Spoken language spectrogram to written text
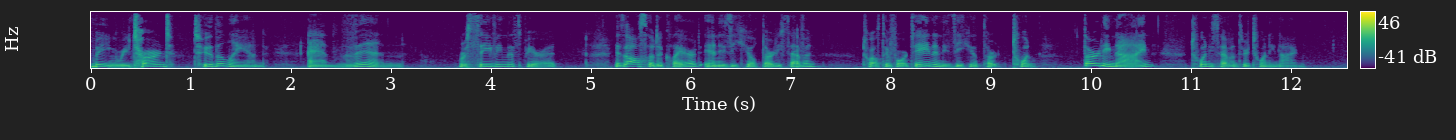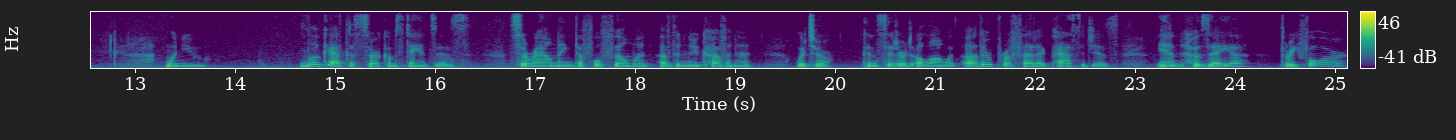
Being returned to the land and then receiving the Spirit is also declared in Ezekiel 37, 12 through 14, and Ezekiel 39, 27 through 29 when you look at the circumstances surrounding the fulfillment of the new covenant, which are considered along with other prophetic passages in Hosea 3 4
